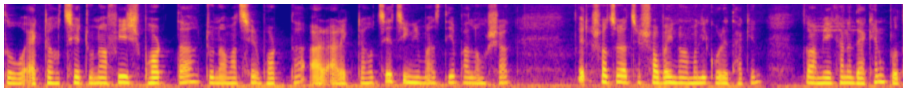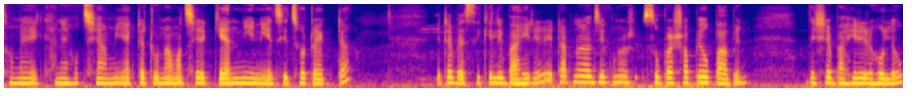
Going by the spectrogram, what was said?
তো একটা হচ্ছে টুনা ফিশ ভর্তা, টুনা মাছের ভর্তা আর আরেকটা হচ্ছে চিংড়ি মাছ দিয়ে পালং শাক। তো এটা সচরাচর সবাই নর্মালি করে থাকেন। তো আমি এখানে দেখেন, প্রথমে এখানে হচ্ছে আমি একটা টুনা মাছের ক্যান নিয়ে নিয়েছি, ছোট একটা। এটা বেসিক্যালি বাহিরের। এটা আপনারা যে কোনো সুপার শপেও পাবেন, দেশের বাহিরের হলেও।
